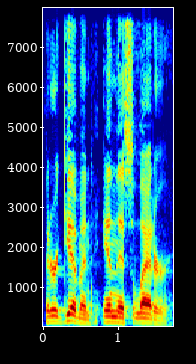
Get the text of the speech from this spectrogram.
that are given in this letter.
